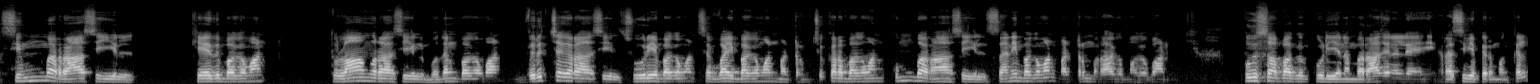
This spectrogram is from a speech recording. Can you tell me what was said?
சிம்ம ராசியில் கேது பகவான் துலாம் ராசியில் புதன் பகவான் விருச்சக ராசியில் சூரிய பகவான் செவ்வாய் பகவான் மற்றும் சுக்கர பகவான் கும்ப ராசியில் சனி பகவான் மற்றும் ராகு பகவான். புதுசாக பார்க்கக்கூடிய நம்ம ராஜநிலை ரசிக பெருமக்கள்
